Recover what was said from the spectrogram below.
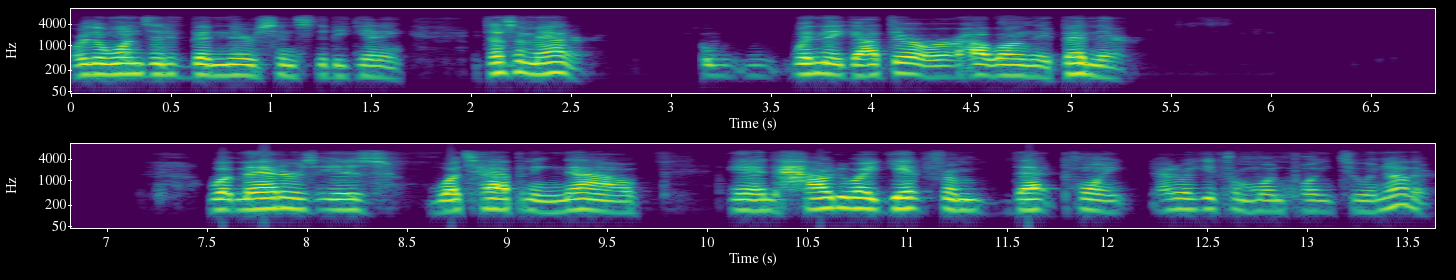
or the ones that have been there since the beginning. It doesn't matter when they got there or how long they've been there. What matters is what's happening now and how do I get from that point? How do I get from one point to another?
